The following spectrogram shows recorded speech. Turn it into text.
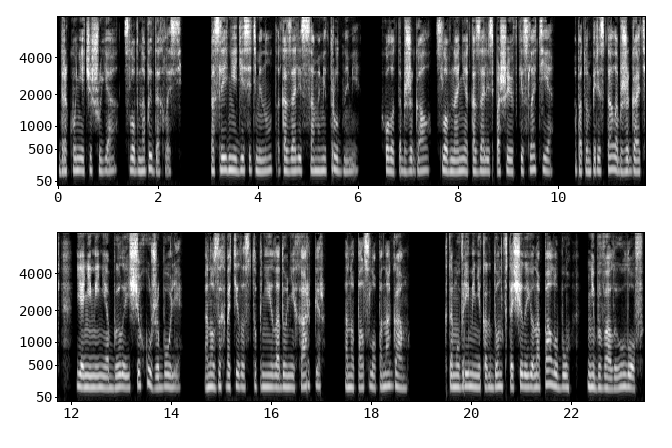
Драконья чешуя словно выдохлась. Последние десять минут оказались самыми трудными. Холод обжигал, словно они оказались по шею в кислоте, а потом перестал обжигать, и онемение было еще хуже боли. Оно захватило ступни и ладони Харпер, оно ползло по ногам. К тому времени, как Дон втащил ее на палубу, небывалый улов,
